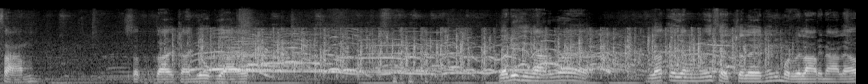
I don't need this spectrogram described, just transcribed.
ที่สามสัปดาห์การโยกย้าย แล้วนี่คืองานแรกแล้วก็ยังไม่เสร็จเลยทั้งที่หมดเวลาไปนานแล้ว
